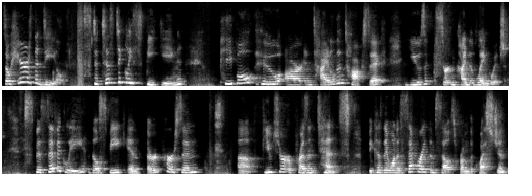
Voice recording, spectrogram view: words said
So here's the deal statistically speaking, people who are entitled and toxic use a certain kind of language. Specifically, they'll speak in third person uh, future or present tense because they want to separate themselves from the question.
